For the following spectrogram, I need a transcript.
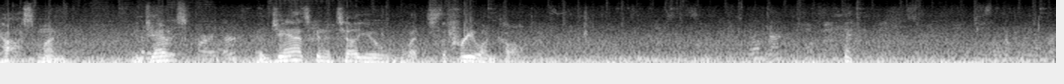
costs money. And But it Jan- goes further. and Janet's going to tell you what's the free one called. No, I'm not. Because I don't remember.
